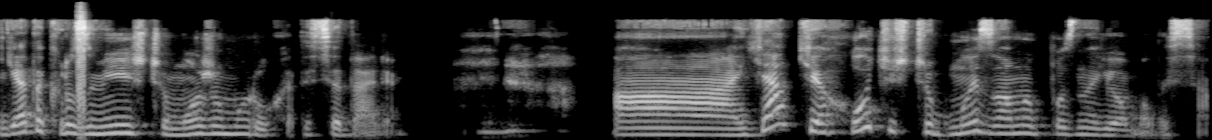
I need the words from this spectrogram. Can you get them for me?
Я так розумію, що можемо рухатися далі. А як я хочу, щоб ми з вами познайомилися?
